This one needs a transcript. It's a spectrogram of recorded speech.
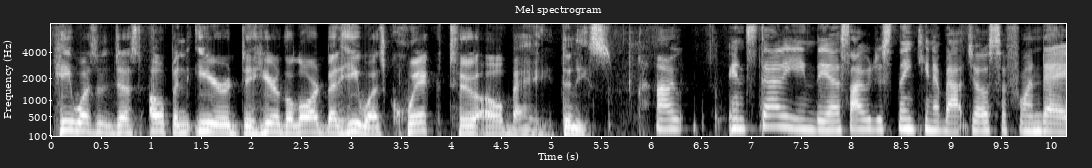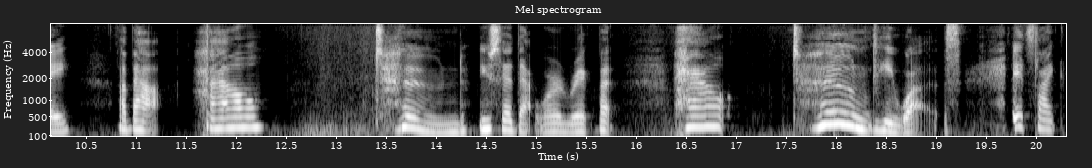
he wasn't just open eared to hear the Lord, but he was quick to obey. Denise. I, in studying this, I was just thinking about Joseph one day, about how tuned, you said that word, Rick, but how tuned he was. It's like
